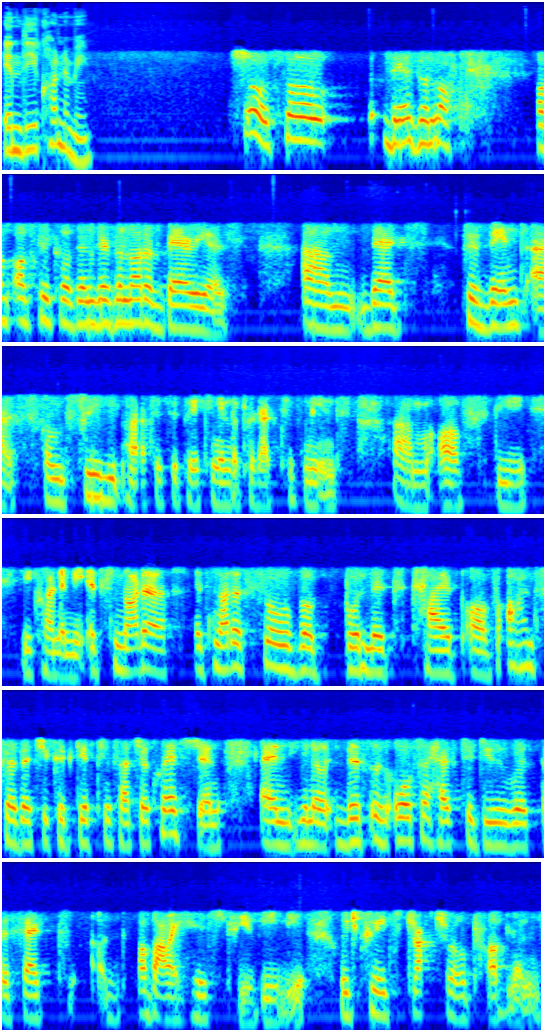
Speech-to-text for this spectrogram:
in the economy? Sure. So there's a lot of obstacles and there's a lot of barriers um, that prevent us from freely participating in the productive means um, of the economy. It's not a it's not a silver bullet type of answer that you could give to such a question. And you know, this is also has to do with the fact of our history, really, which creates structural problems.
